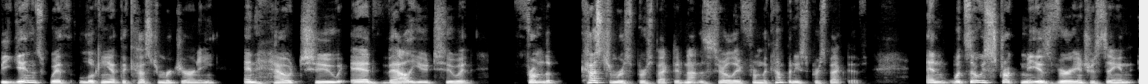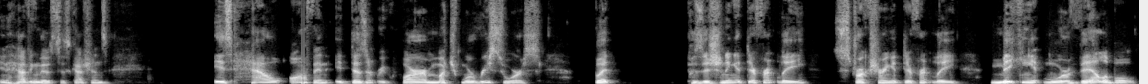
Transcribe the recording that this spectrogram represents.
begins with looking at the customer journey and how to add value to it from the customer's perspective, not necessarily from the company's perspective. And what's always struck me as very interesting in, in having those discussions is how often it doesn't require much more resource, but positioning it differently, structuring it differently, making it more available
